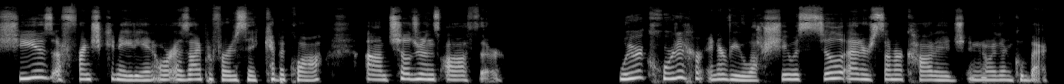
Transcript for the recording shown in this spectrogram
She is a French Canadian, or as I prefer to say, Quebecois, um, children's author. We recorded her interview while she was still at her summer cottage in northern Quebec.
